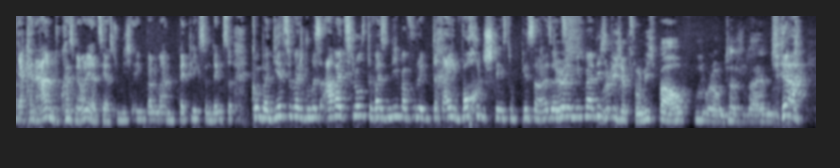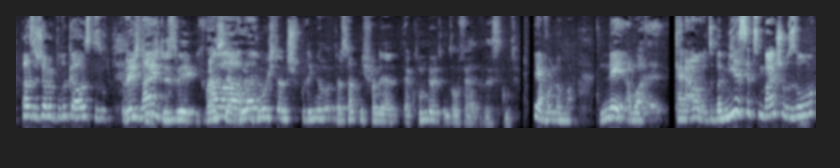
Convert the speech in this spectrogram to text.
ja, keine Ahnung, du kannst mir auch nicht erzählen, dass du nicht irgendwann mal im Bett liegst und denkst so, guck, bei dir zum Beispiel, du bist arbeitslos, du weißt nicht mal, wo du in drei Wochen stehst, du Pisser. Also erzähl mir mal nicht. Würde ich jetzt noch nicht behaupten oder unterschreiben. Ja, hast du schon eine Brücke ausgesucht. Richtig, Nein, deswegen. Ich weiß ja, aber, wo, wo ähm, ich dann springe. Das hat mich schon er, erkundet. Insofern alles gut. Ja, wunderbar. Nee, aber äh, keine Ahnung. Also bei mir ist jetzt zum Beispiel so,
